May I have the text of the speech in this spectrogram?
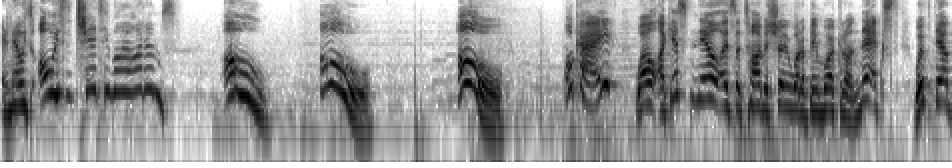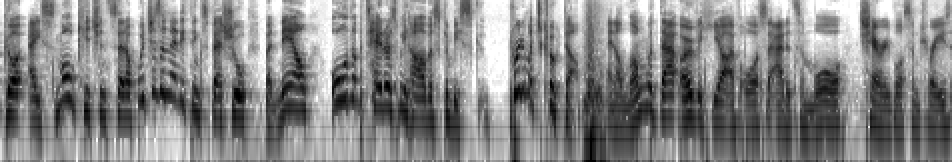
And now he's oh, always enchanting my items. Oh, oh, oh. Okay, well, I guess now is the time to show you what I've been working on next. We've now got a small kitchen setup, which isn't anything special, but now all the potatoes we harvest can be pretty much cooked up. And along with that, over here, I've also added some more cherry blossom trees,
